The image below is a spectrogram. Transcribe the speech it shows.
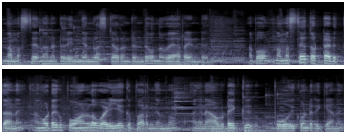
നമസ്തേ എന്ന് പറഞ്ഞിട്ടൊരു ഇന്ത്യൻ റെസ്റ്റോറന്റ് ഉണ്ട് ഒന്ന് വേറെ ഉണ്ട്. അപ്പോൾ നമസ്തേ തൊട്ടടുത്താണ്. അങ്ങോട്ടേക്ക് പോകാനുള്ള വഴിയൊക്കെ പറഞ്ഞു തന്നു അങ്ങനെ അവിടേക്ക് പോയിക്കൊണ്ടിരിക്കുകയാണ്.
